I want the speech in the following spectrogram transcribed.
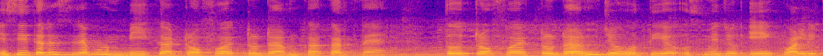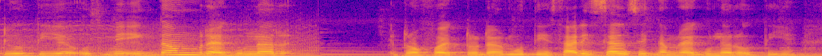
इसी तरह से जब हम बी का ट्रोफोएक्टोडर्म का करते हैं तो ट्रोफोएक्टोडर्म जो होती है, उसमें जो ए क्वालिटी होती है, उसमें एकदम रेगुलर ट्रोफोएक्टोडर्म होती है। सारी सेल्स एकदम रेगुलर होती हैं।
